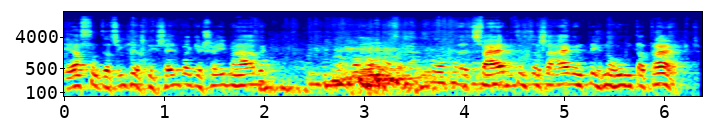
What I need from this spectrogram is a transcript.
Erstens, dass ich es nicht selber geschrieben habe und zweitens, dass er eigentlich noch untertreibt.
